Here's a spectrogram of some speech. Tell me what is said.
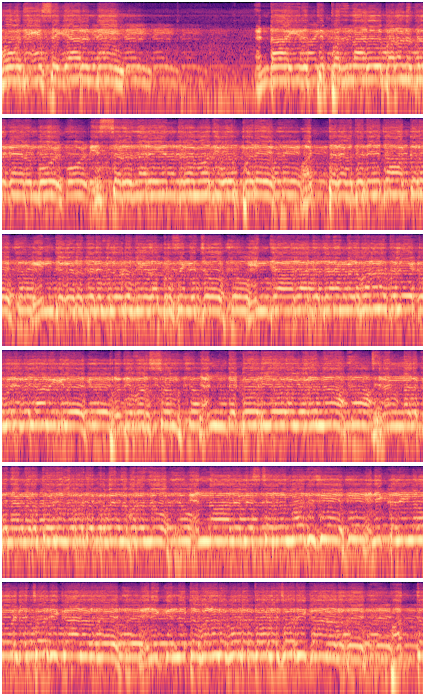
മോദി ഈസ് ഗ്യാരണ്ടി രണ്ടായിരത്തി പതിനാലിൽ ഭരണത്തിൽ കയറുമ്പോൾ മിസ്റ്റർ നരേന്ദ്രമോദി ഉൾപ്പെടെ ഒട്ടനവധി നേതാക്കൾ ഇന്ത്യയുടെ തെരുവിലുടനീളം പ്രസംഗിച്ചു. ഇന്ത്യ രാജ്യത്ത് ഞങ്ങൾ ഭരണത്തിലേക്ക് വരികയാണെങ്കിൽ പ്രതിവർഷം രണ്ട് കോടിയോളം വരുന്ന ജനങ്ങൾക്ക് ഞങ്ങൾ തൊഴിൽ കൊടുക്കുമെന്ന് പറഞ്ഞു. എന്നാൽ മിസ്റ്റർ മോദിജി എനിക്ക് നിങ്ങളോട് ചോദിക്കാനുള്ളത് എനിക്ക് ഇന്നത്തെ ഭരണകൂടത്തോട് ചോദിക്കാനുള്ളത് പത്ത്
